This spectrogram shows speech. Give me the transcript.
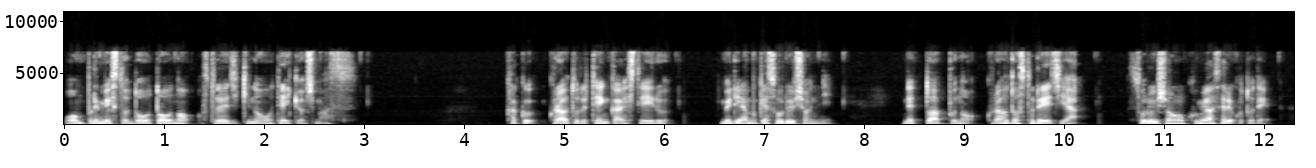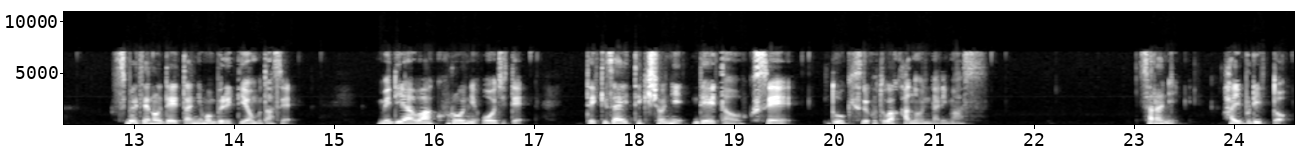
オンプレミスと同等のストレージ機能を提供します。各クラウドで展開しているメディア向けソリューションに、ネットアップのクラウドストレージやソリューションを組み合わせることで、すべてのデータにモビリティを持たせ、メディアワークフローに応じて適材適所にデータを複製、同期することが可能になります。さらに、ハイブリッド、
